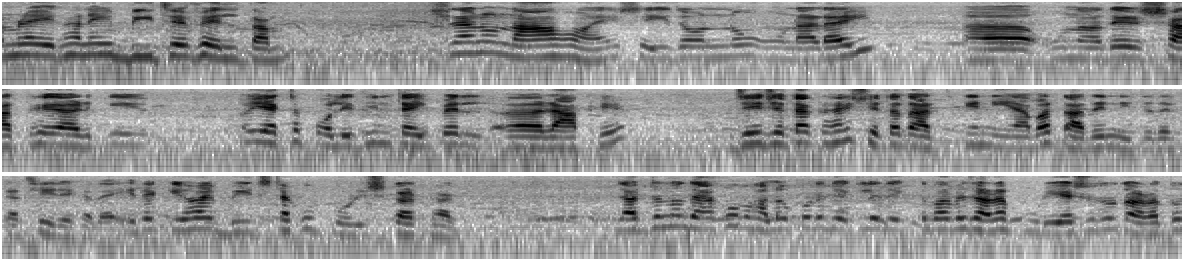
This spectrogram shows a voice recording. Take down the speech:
আমরা এখানেই বিচে ফেলতাম। যেন না হয়, সেই জন্য ওনারাই ওনাদের সাথে আর কি ওই একটা পলিথিন টাইপের রাখে। যে যেটা খায় সেটা তার থেকে নিয়ে আবার তাদের নিজেদের কাছেই রেখে দেয়। এতে কি হয় বীজটা খুব পরিষ্কার থাকে। যার জন্য দেখো ভালো করে দেখলে দেখতে পাবে যারা পুড়িয়ে এসেছ তারা তো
